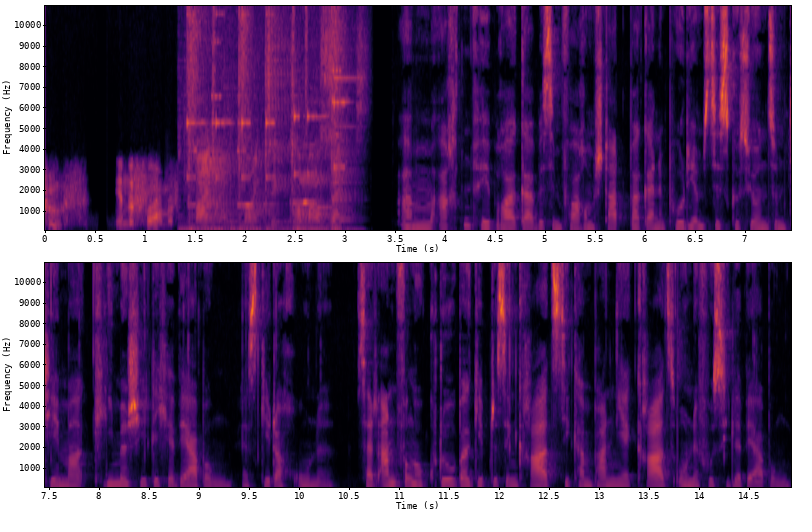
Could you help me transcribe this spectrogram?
truth in the form of am 8. Februar gab es im Forum Stadtpark eine Podiumsdiskussion zum Thema klimaschädliche Werbung. Es geht auch ohne. Seit Anfang Oktober gibt es in Graz die Kampagne Graz ohne fossile Werbung.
